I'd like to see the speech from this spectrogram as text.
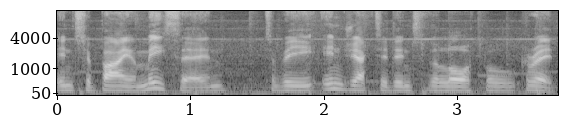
into biomethane to be injected into the local grid.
